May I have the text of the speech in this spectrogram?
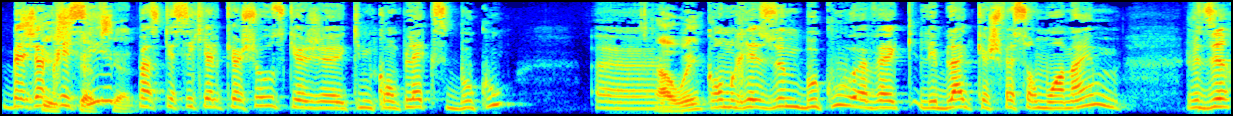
Ben, j'apprécie parce que c'est quelque chose que je, qui me complexe beaucoup. Euh, Ah oui? Qu'on me résume beaucoup avec les blagues que je fais sur moi-même. Je veux dire,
